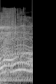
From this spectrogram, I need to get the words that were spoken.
Oh.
